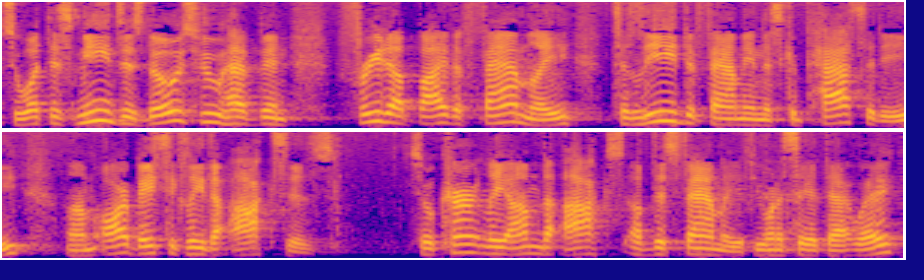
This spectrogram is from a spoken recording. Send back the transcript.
So, what this means is those who have been freed up by the family to lead the family in this capacity um, are basically the oxes. So, currently, I'm the ox of this family, if you want to say it that way.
